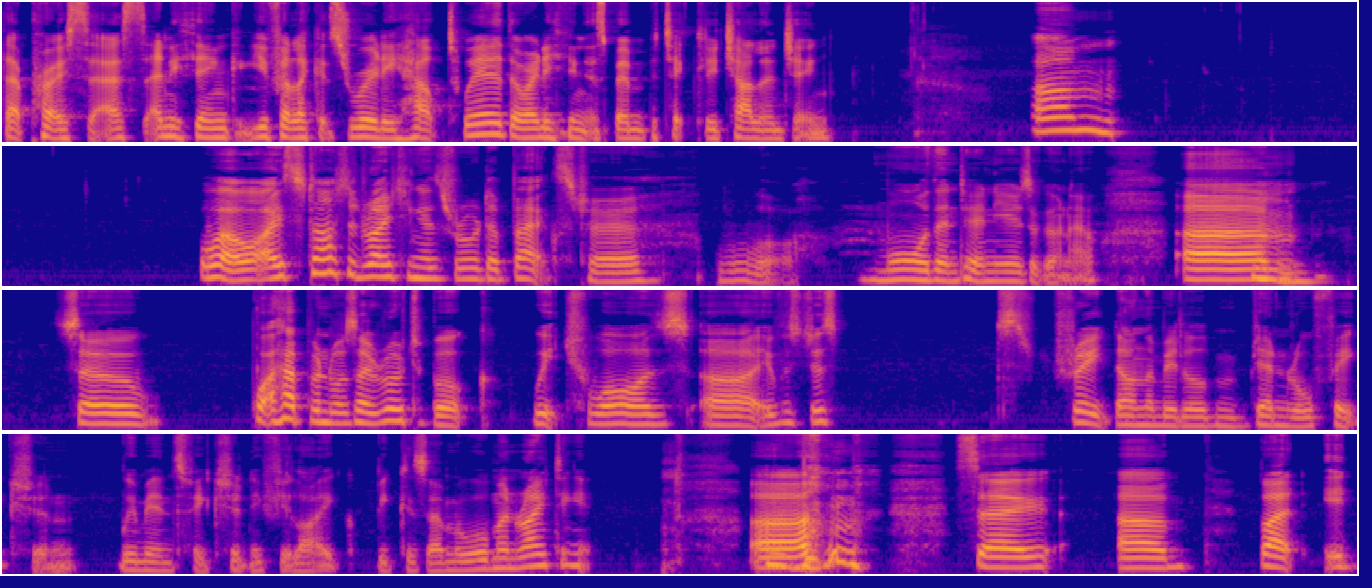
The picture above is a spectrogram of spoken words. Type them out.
that process. Anything you feel like it's really helped with, or anything that's been particularly challenging. Um. Well, I started writing as Rhoda Baxter more than ten years ago now. Um, hmm. So what happened was I wrote a book, which was uh, it was just straight down the middle general fiction, women's fiction, if you like, because I'm a woman writing it. Hmm. Um, so, um, but it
